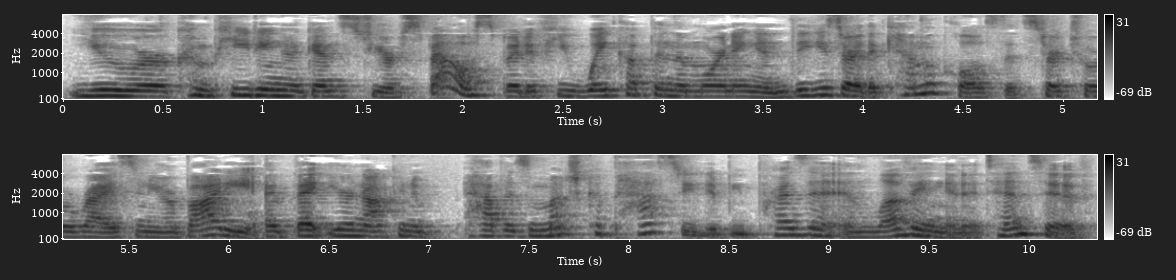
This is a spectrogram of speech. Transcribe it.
you are competing against your spouse, but if you wake up in the morning and these are the chemicals that start to arise in your body, I bet you're not going to have as much capacity to be present and loving and attentive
